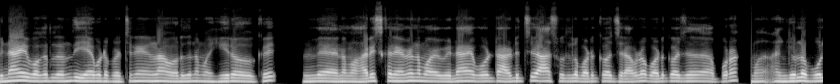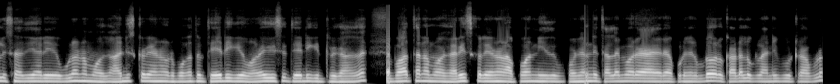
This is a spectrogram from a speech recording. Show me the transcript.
விநாயகர் பக்கத்துல இருந்து ஏகப்பட்ட பிரச்சனைகள்லாம் வருது நம்ம ஹீரோவுக்கு. இந்த நம்ம ஹரிஷ் கல்யாணம் நம்ம விநாயகர் போட்டு அடிச்சு ஆஸ்பத்திரியில் படுக்க வச்சிடாப்புல படுக்க வச்சது அப்புறம் அங்கே உள்ள போலீஸ் அதிகாரிகளும் நம்ம ஹரிஷ் கல்யாணம் ஒரு பக்கத்தை தேடி வலை வீசி தேடிக்கிட்டு இருக்காங்க. பார்த்தா நம்ம ஹரிஷ் கல்யாணம் அப்பா நீ இது கொஞ்ச நாள் தலைமுறை ஆயிரு அப்படின்னு சொல்லிட்டு ஒரு கடலுக்குள்ள அனுப்பி விட்டுறாப்புல.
